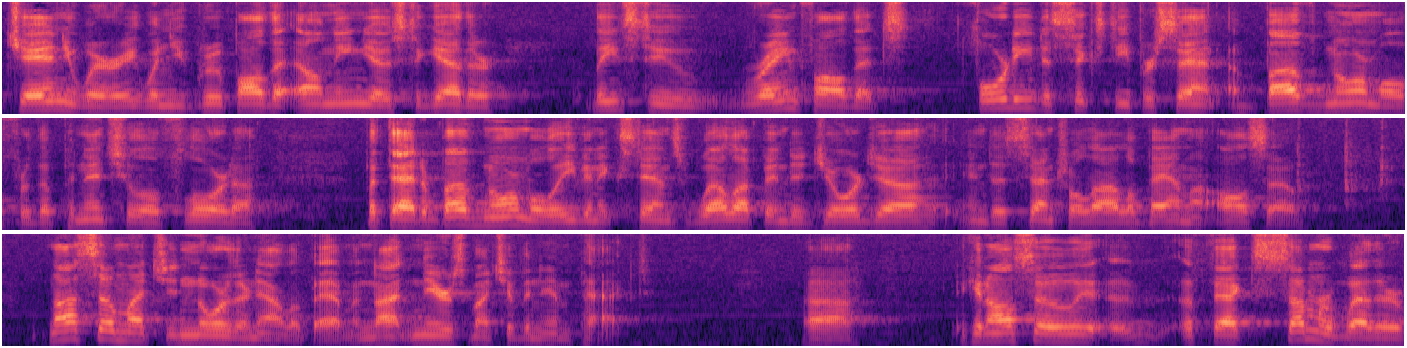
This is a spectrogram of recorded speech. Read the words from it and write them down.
January, when you group all the El Ninos together, leads to rainfall that's 40 to 60% above normal for the peninsula of Florida. But that above normal even extends well up into Georgia, into central Alabama also. Not so much in northern Alabama, not near as much of an impact. Uh, it can also uh, affect summer weather.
